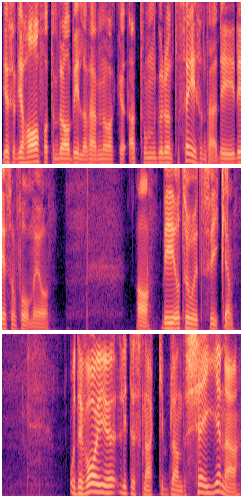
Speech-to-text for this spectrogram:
just att jag har fått en bra bild av henne och att hon går runt och säger sånt här, det är det som får mig att ja, bli otroligt sviken. Och det var ju lite snack bland tjejerna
